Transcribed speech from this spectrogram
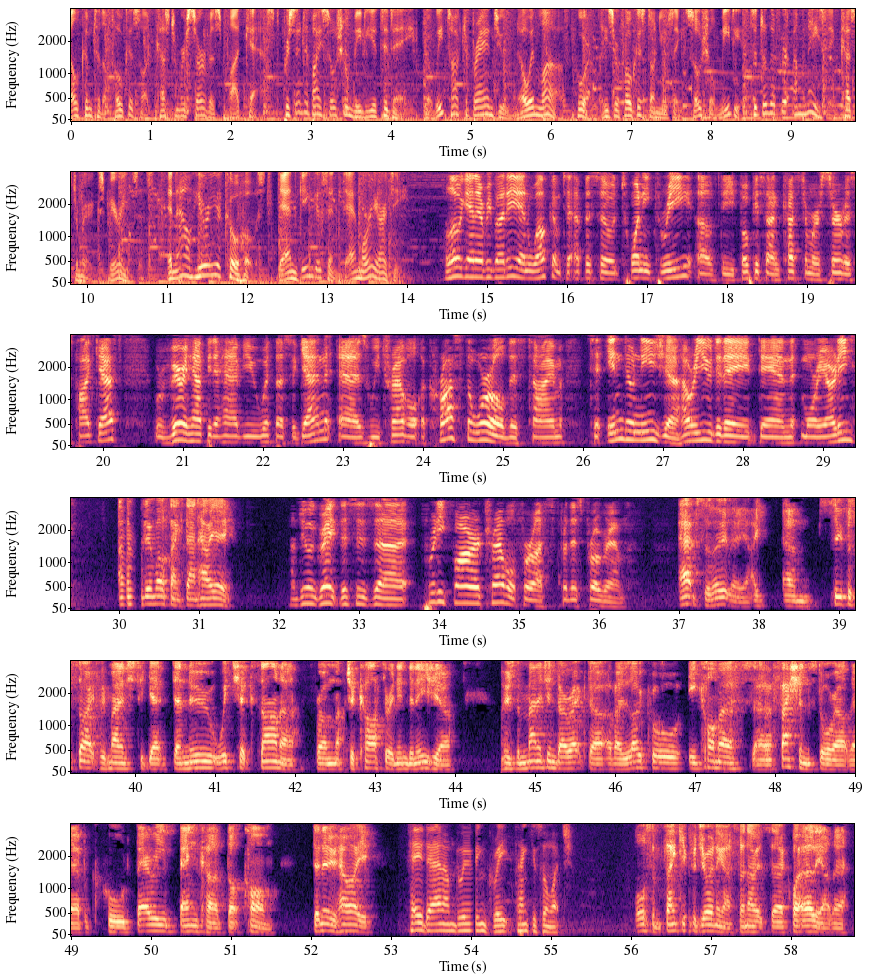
Welcome to the Focus on Customer Service podcast, presented by Social Media Today, where we talk to brands you know and love who are laser focused on using social media to deliver amazing customer experiences. And now, here are your co hosts, Dan Gingiss and Dan Moriarty. Hello again, everybody, and welcome to episode 23 of the Focus on Customer Service podcast. We're very happy to have you with us again as we travel across the world this time to Indonesia. How are you today, Dan Moriarty? I'm doing well, thanks, Dan. How are you? I'm doing great. This is uh, pretty far travel for us for this program. Absolutely. I am super psyched we've managed to get Danu Wicaksana from Jakarta in Indonesia, who's the managing director of a local e-commerce uh, fashion store out there called berrybenka.com. Danu, how are you? Hey, Dan. I'm doing great. Thank you so much. Awesome. Thank you for joining us. I know it's uh, quite early out there.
